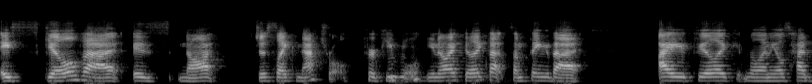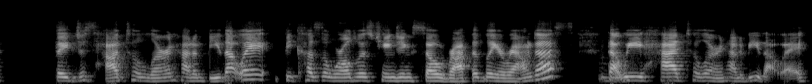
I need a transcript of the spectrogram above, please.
a skill that is not just like natural for people. Mm-hmm. You know, I feel like that's something that I feel like millennials had they just had to learn how to be that way because the world was changing so rapidly around us mm-hmm. that we had to learn how to be that way.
